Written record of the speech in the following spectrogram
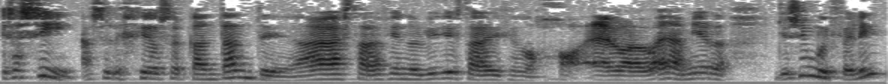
Es así, has elegido ser cantante, ahora estarás viendo el vídeo y estarás diciendo, joder, vaya mierda. Yo soy muy feliz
